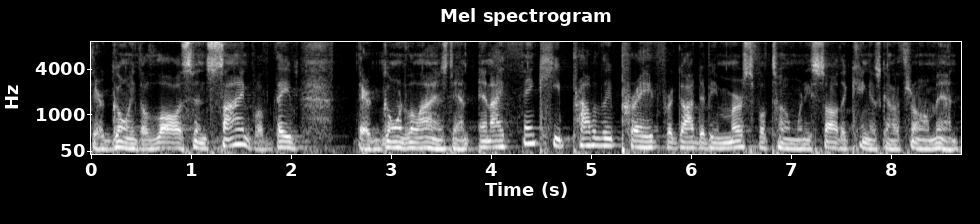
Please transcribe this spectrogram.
they're going, the law has been signed. Well, they've, they're going to the lion's den. And I think he probably prayed for God to be merciful to him when he saw the king is going to throw him in.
